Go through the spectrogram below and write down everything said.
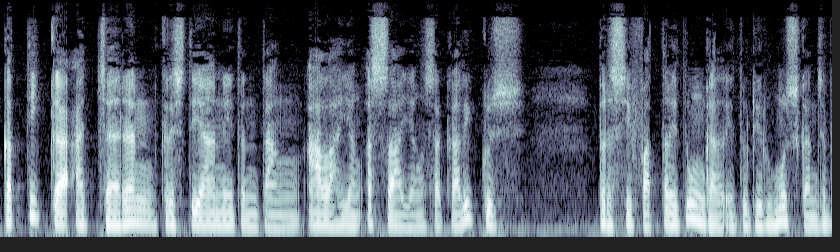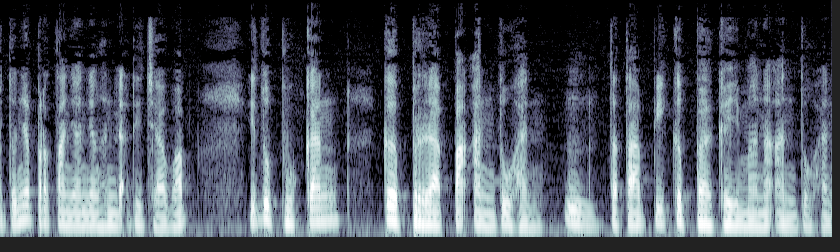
ketika ajaran Kristiani tentang Allah yang esa, yang sekaligus bersifat Tritunggal itu dirumuskan, sebetulnya pertanyaan yang hendak dijawab itu bukan keberapaan Tuhan, hmm. tetapi kebagaimanaan Tuhan.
